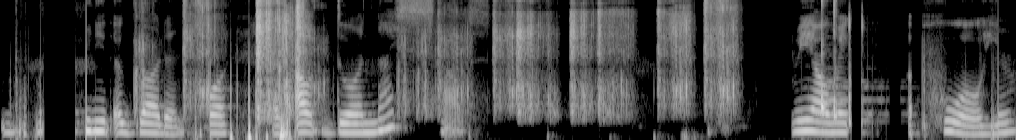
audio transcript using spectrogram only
You need a garden for an outdoor nice house. Me, I'll make a pool here.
